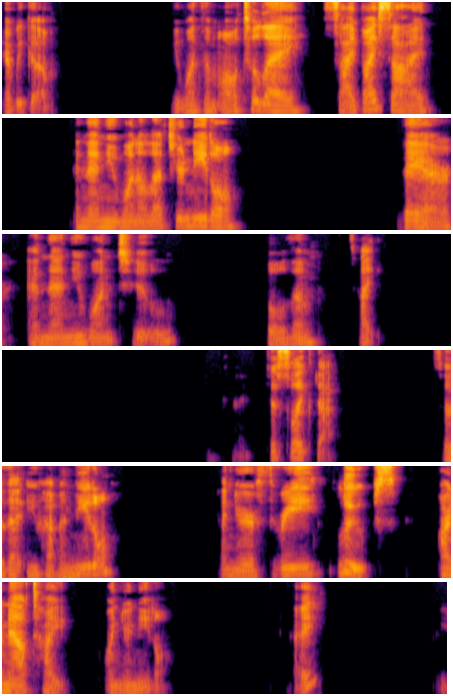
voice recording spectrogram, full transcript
There we go. You want them all to lay side by side, and then you want to let your needle there, and then you want to pull them tight. Okay, just like that. So that you have a needle and your three loops are now tight on your needle. Okay, you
